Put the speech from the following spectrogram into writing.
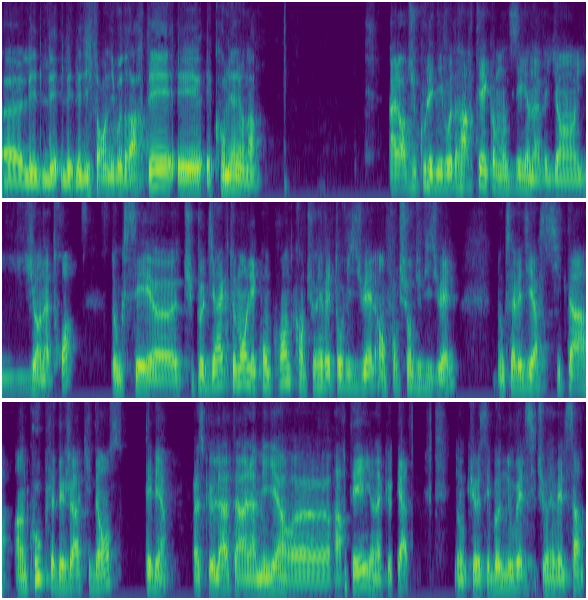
les, les, les les différents niveaux de rareté et, et combien il y en a? Alors du coup, les niveaux de rareté, comme on disait, il y en avait, il y en, il y en a trois. Donc c'est, euh, tu peux directement les comprendre quand tu révèles ton visuel en fonction du visuel. Donc ça veut dire si tu as un couple déjà qui danse, t'es bien. Parce que là, tu as la meilleure euh, rareté, il y en a que quatre. Donc euh, c'est bonne nouvelle si tu révèles ça.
